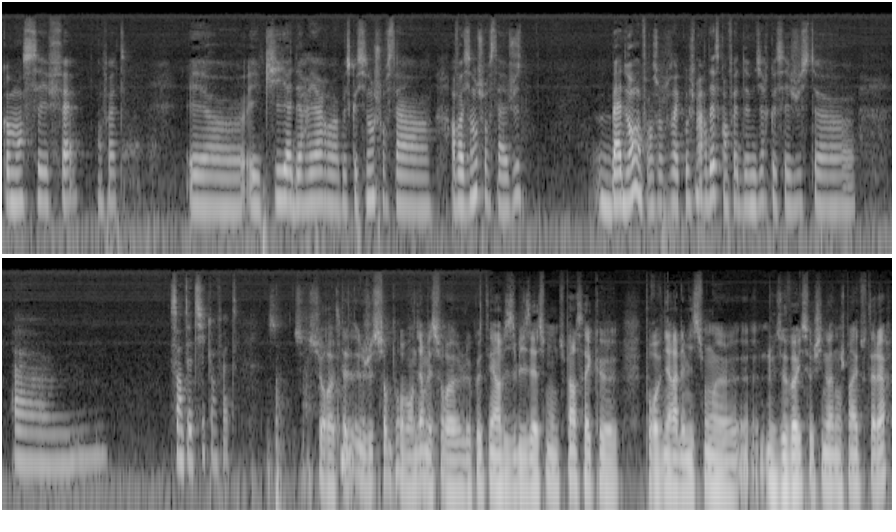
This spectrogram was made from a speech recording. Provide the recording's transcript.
comment c'est fait, en fait. Et, euh, et qui a derrière, euh, parce que sinon, je trouve ça. Enfin, sinon, je trouve ça juste badant, enfin, je trouve ça cauchemardesque, en fait, de me dire que c'est juste. euh, synthétique, en fait. Sur, juste sur, pour rebondir, mais sur le côté invisibilisation dont tu parles, c'est vrai que pour revenir à l'émission The Voice chinois dont je parlais tout à l'heure,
